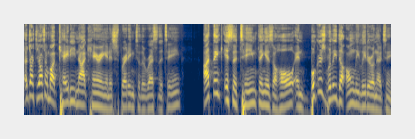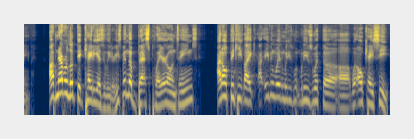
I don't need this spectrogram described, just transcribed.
y'all y'all talking about KD not caring and it's spreading to the rest of the team? I think it's a team thing as a whole, and Booker's really the only leader on their team. I've never looked at KD as a leader. He's been the best player on teams. I don't think he like even when when he, was with the uh, with OKC,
